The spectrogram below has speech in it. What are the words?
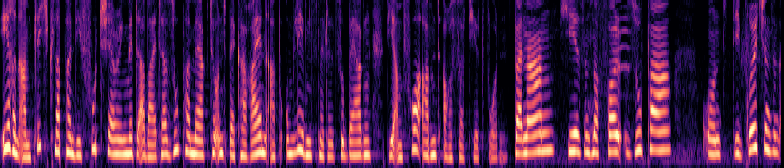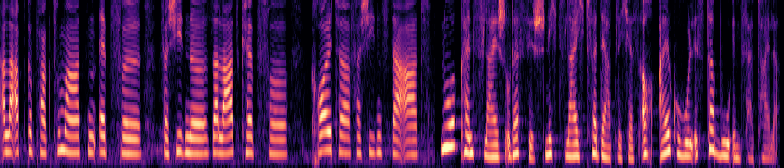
Ehrenamtlich klappern die Foodsharing-Mitarbeiter Supermärkte und Bäckereien ab, um Lebensmittel zu Bergen, die am Vorabend aussortiert wurden. Bananen hier sind noch voll super. Und die Brötchen sind alle abgepackt, Tomaten, Äpfel, verschiedene Salatköpfe, Kräuter verschiedenster Art. Nur kein Fleisch oder Fisch, nichts leicht Verderbliches. Auch Alkohol ist tabu im Verteiler.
